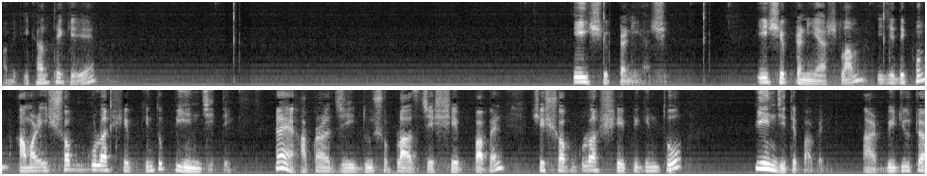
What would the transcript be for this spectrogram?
আমি এখান থেকে এই শেপটা নিয়ে আসি। এই শেপটা নিয়ে আসলাম। এই যে দেখুন, আমার এই সবগুলা শেপ কিন্তু পিএনজিতে হ্যাঁ আপনারা যে দুইশো প্লাস যে শেপ পাবেন, সেই সবগুলা শেপই কিন্তু পিএনজিতে পাবেন। আর ভিডিওটা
